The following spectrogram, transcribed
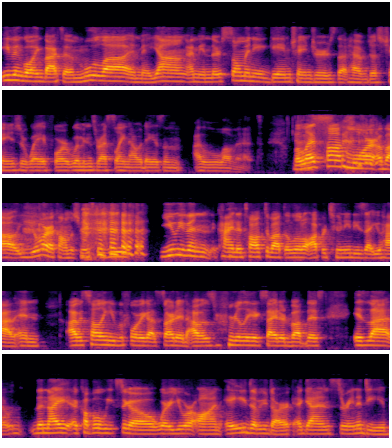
even going back to Moolah and Mae Young, I mean, there's so many game changers that have just changed the way for women's wrestling nowadays, and I love it. But yes. let's talk more about your accomplishments you, you even kind of talked about the little opportunities that you have. And I was telling you before we got started, I was really excited about this. Is that the night a couple weeks ago where you were on AEW Dark against Serena Deeb,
